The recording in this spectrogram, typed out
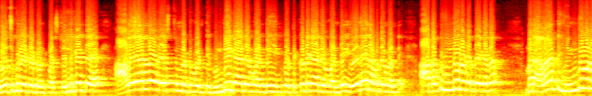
దోచుకునేటటువంటి పరిస్థితి. ఎందుకంటే ఆలయాల్లో వేస్తున్నటువంటి హుండీ కానివ్వండి ఇంకో టికెట్ కానివ్వండి ఏదైనా అవనివ్వండి ఆ డబ్బు హిందువుల డబ్బే కదా. మరి అలాంటి హిందువుల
